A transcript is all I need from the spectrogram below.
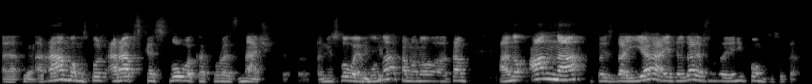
Э, да. Рамбам использует арабское слово, которое значит это. Там не слово иммуна, там оно, там оно Анна, то есть да, я и так далее, что-то, я не помню, что это.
